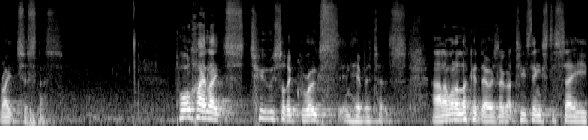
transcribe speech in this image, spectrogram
righteousness. Paul highlights two sort of growth inhibitors. And I want to look at those. I've got two things to say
